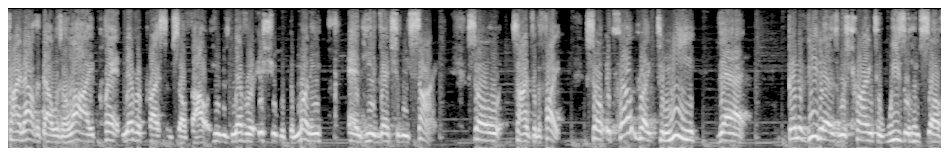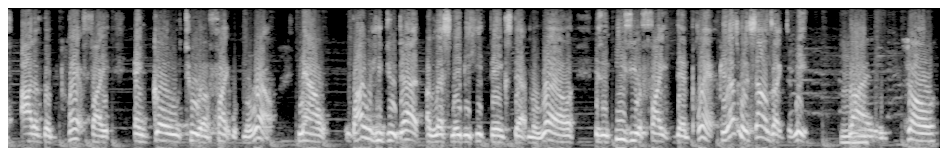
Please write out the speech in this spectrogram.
Find out that that was a lie. Plant never priced himself out. He was never issued with the money, and he eventually signed. So signed for the fight. So it sounds like to me that Benavidez was trying to weasel himself out of the Plant fight and go to a fight with Morrell. Now, why would he do that unless maybe he thinks that Morrell is an easier fight than Plant? Because that's what it sounds like to me. Right. So,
